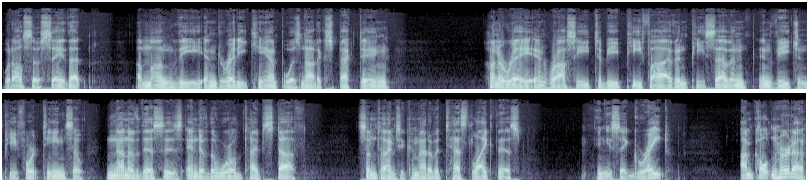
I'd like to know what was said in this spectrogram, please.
Would also say that among the Andretti camp was not expecting Hunter-Reay and Rossi to be P5 and P7 and Veach and P14. So none of this is end of the world type stuff. Sometimes you come out of a test like this and you say, Great, I'm Colton Herta.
